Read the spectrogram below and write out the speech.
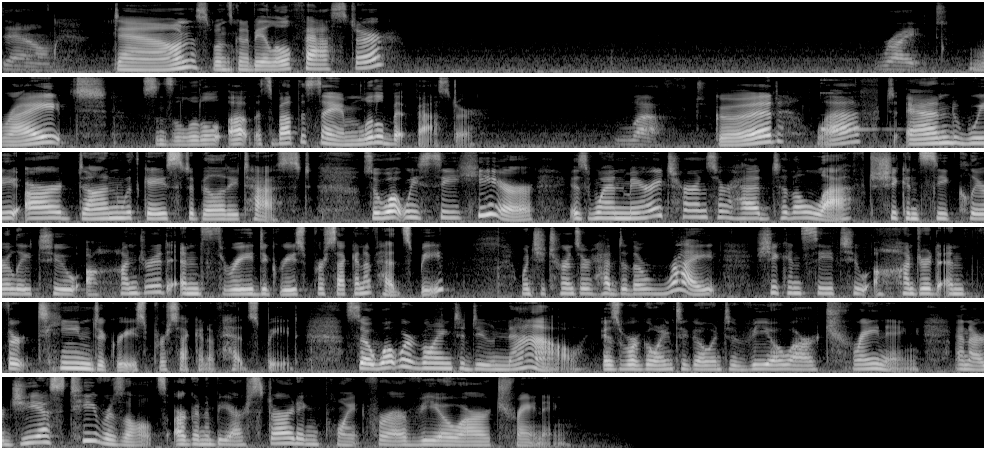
Down. Down. This one's going to be a little faster. Right. Right. This one's a little up. It's about the same, a little bit faster. Left. Good. Left. And we are done with gaze stability test. So what we see here is when Mary turns her head to the left, she can see clearly to 103 degrees per second of head speed. When she turns her head to the right, she can see to 113 degrees per second of head speed. So what we're going to do now is we're going to go into VOR training, and our GST results are going to be our starting point for our VOR training.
